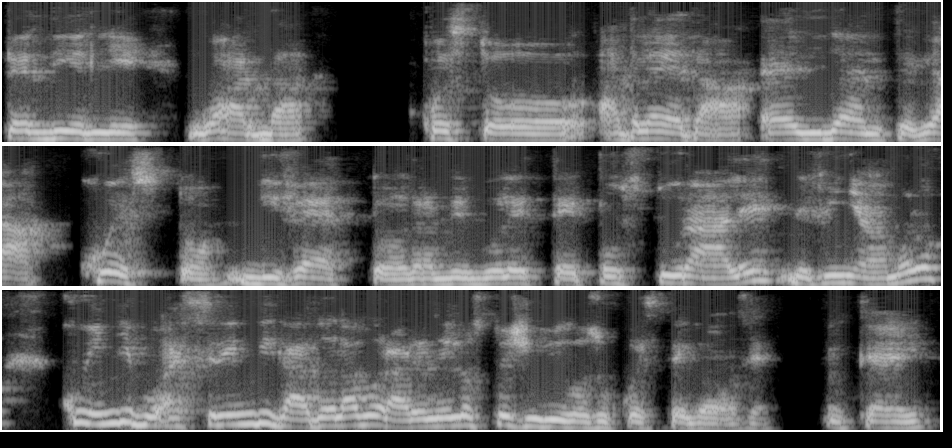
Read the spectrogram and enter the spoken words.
per dirgli guarda, questo atleta è evidente che ha questo difetto, tra virgolette, posturale, definiamolo, quindi può essere indicato lavorare nello specifico su queste cose. Ok?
